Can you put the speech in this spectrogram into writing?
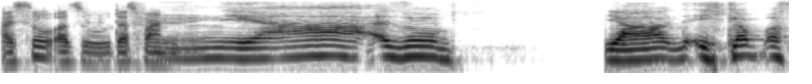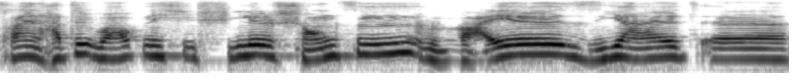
weißt du, also das waren. Ja, also ja, ich glaube, Australien hatte überhaupt nicht viele Chancen, weil sie halt, äh,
